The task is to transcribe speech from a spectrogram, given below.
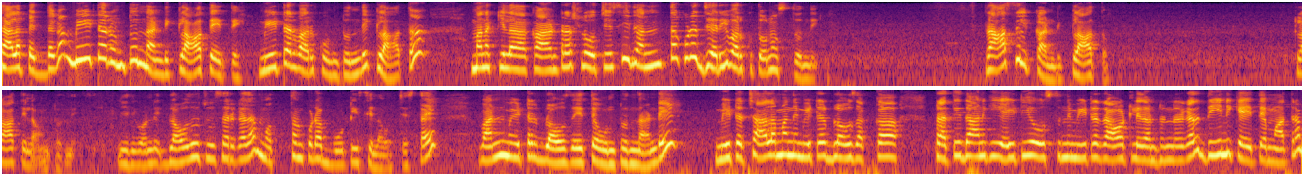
చాలా పెద్దగా మీటర్ ఉంటుందండి క్లాత్ అయితే. మీటర్ వరకు ఉంటుంది క్లాత్. మనకి ఇలా కాంట్రాస్ట్లో వచ్చేసి ఇదంతా కూడా జరీ వర్క్తో వస్తుంది. రా సిల్క్ అండి క్లాత్. క్లాత్ ఇలా ఉంటుంది. ఇదిగోండి బ్లౌజ్ చూసారు కదా మొత్తం కూడా బూటీస్ ఇలా వచ్చేస్తాయి. వన్ మీటర్ బ్లౌజ్ అయితే ఉంటుందండి. మీటర్ చాలామంది మీటర్ బ్లౌజ్ అక్క ప్రతిదానికి ఎయిటీ వస్తుంది మీటర్ రావట్లేదు అంటున్నారు కదా దీనికి అయితే మాత్రం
